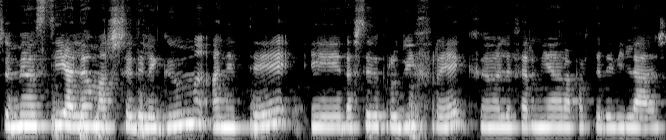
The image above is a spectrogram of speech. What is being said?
J'aimais aussi aller au marché des légumes en été et d'acheter des produits frais que les fermières apportaient des villages.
